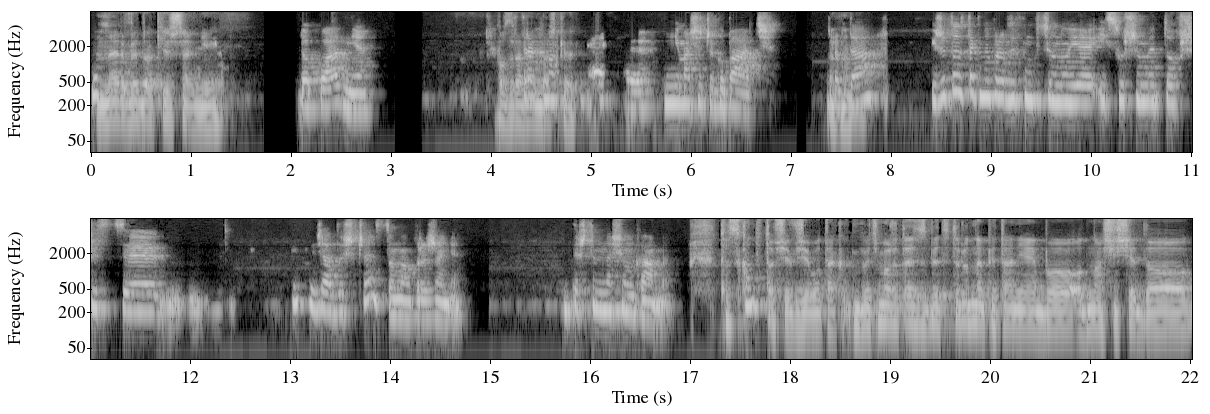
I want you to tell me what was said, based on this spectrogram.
Nerwy do kieszeni. Dokładnie. Pozdrawiam Baszkę. Nie ma się czego bać, prawda? Mhm. I że to tak naprawdę funkcjonuje i słyszymy to wszyscy, jak powiedziała, dość często mam wrażenie. I też tym nasiąkamy. To skąd to się wzięło tak? Być może to jest zbyt trudne pytanie, bo odnosi się do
